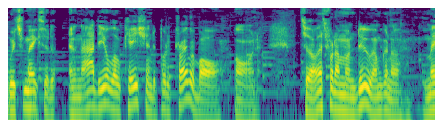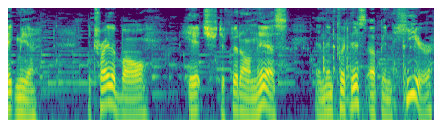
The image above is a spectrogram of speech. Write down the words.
which makes it an ideal location to put a trailer ball on. So that's what I'm gonna do. I'm gonna make me a, a trailer ball hitch to fit on this and then put this up in here.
